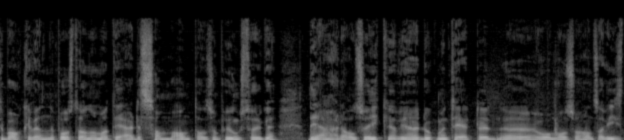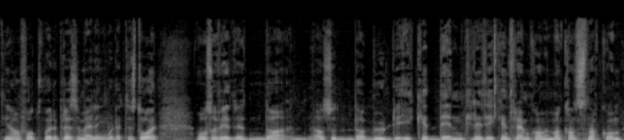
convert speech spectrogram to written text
tilbakevendende påstand om at det er det samme antall som på Youngstorget. Det er det altså ikke. Vi har dokumentert det. Eh, Åmås og Hans Avis de har fått våre pressemeldinger hvor dette står, osv. Da, altså, da burde ikke den kritikken fremkomme. Man kan snakke om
